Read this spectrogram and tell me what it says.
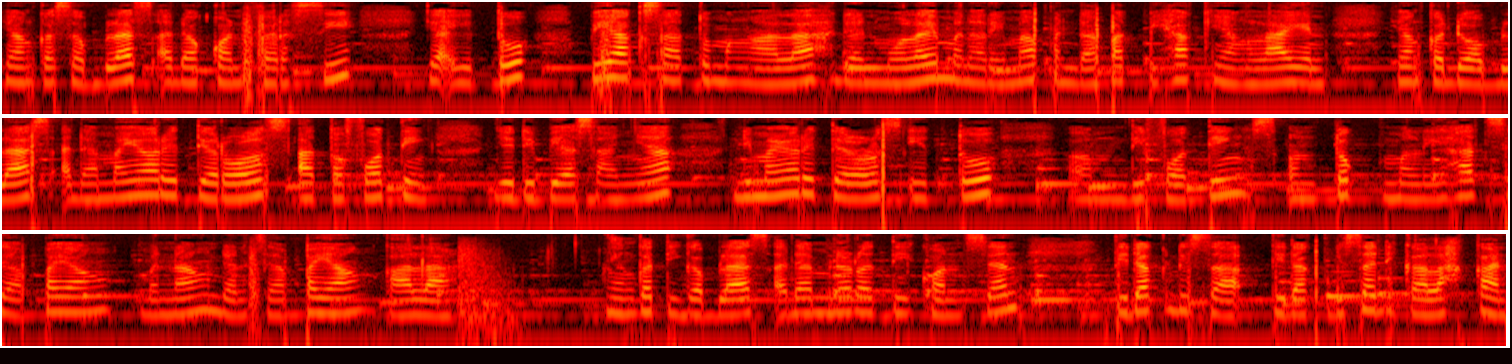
Yang ke-11 ada konversi, yaitu pihak satu mengalah dan mulai menerima pendapat pihak yang lain. Yang ke-12 ada majority rules atau voting. Jadi biasanya di majority rules itu um, di voting untuk melihat siapa yang menang dan siapa yang kalah. Yang ke-13 ada minority consent tidak bisa tidak bisa dikalahkan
